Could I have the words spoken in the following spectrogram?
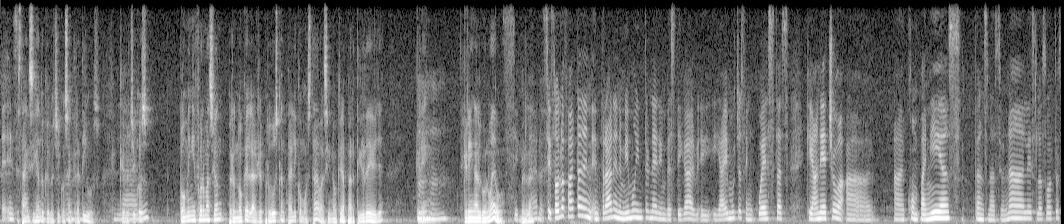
Están exigiendo que los chicos sean creativos, que los chicos tomen información, pero no que la reproduzcan tal y como estaba, sino que a partir de ella creen, creen algo nuevo. Sí, ¿verdad? claro. Sí, solo falta entrar en el mismo Internet e investigar. Y, hay muchas encuestas que han hecho a, a compañías transnacionales, los otros,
